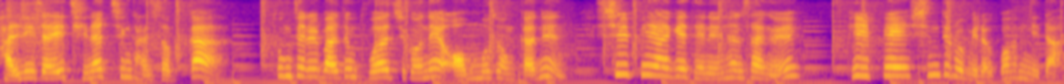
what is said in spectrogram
관리자의 지나친 간섭과 통제를 받은 부하 직원의 업무 성과는 실패하게 되는 현상을 필패 신드롬이라고 합니다.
